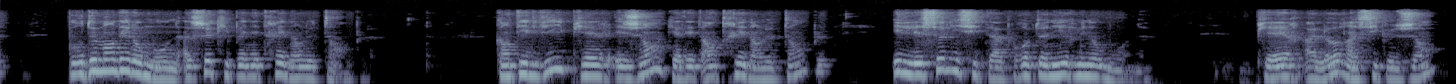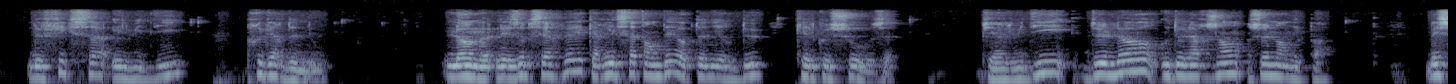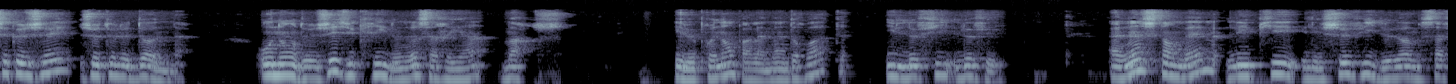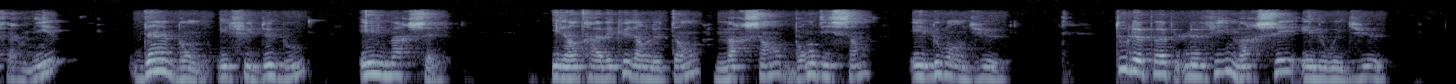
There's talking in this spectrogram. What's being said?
pour demander l'aumône à ceux qui pénétraient dans le temple. Quand il vit Pierre et Jean qui allaient entrer dans le temple, il les sollicita pour obtenir une aumône. Pierre alors, ainsi que Jean, le fixa et lui dit Regarde-nous. L'homme les observait car il s'attendait à obtenir d'eux quelque chose. Pierre lui dit De l'or ou de l'argent, je n'en ai pas. Mais ce que j'ai, je te le donne. Au nom de Jésus-Christ le Nazaréen, marche et le prenant par la main droite, il le fit lever. À l'instant même, les pieds et les chevilles de l'homme s'affermirent. D'un bond, il fut debout et il marchait. Il entra avec eux dans le temple, marchant, bondissant et louant Dieu. Tout le peuple le vit marcher et louer Dieu.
